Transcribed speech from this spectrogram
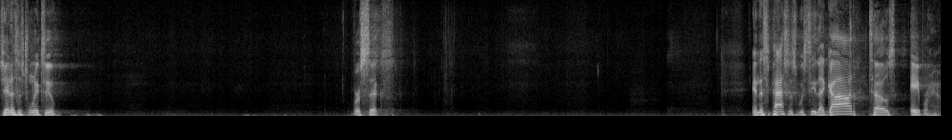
Genesis 22. Verse 6. In this passage, we see that God tells Abraham,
